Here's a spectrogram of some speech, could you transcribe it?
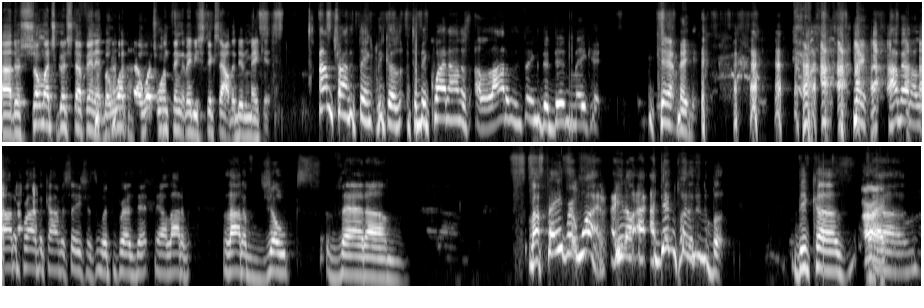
Uh, there's so much good stuff in it, but what uh, what's one thing that maybe sticks out that didn't make it? I'm trying to think because, to be quite honest, a lot of the things that didn't make it can't make it. Man, I've had a lot of private conversations with the president. There are a lot of a lot of jokes that um my favorite one, you know, I, I didn't put it in the book because all right. Um,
